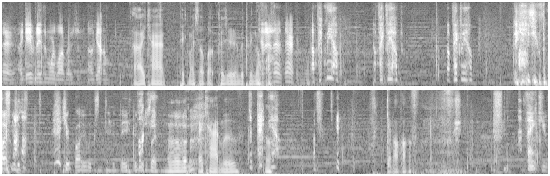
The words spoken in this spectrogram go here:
There. I gave Nathan more leverage. Now get him. I can't pick myself up because you're in between the Yeah, there, there, there. Now pick me up. Now pick me up. Now pick me up. your body looks, your body looks dead, Nathan. You're just like, uh. I can't move. Just pick me Oh. up. Get off. Thank you.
